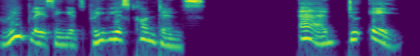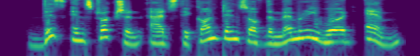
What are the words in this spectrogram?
replacing its previous contents. Add to A. This instruction adds the contents of the memory word M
